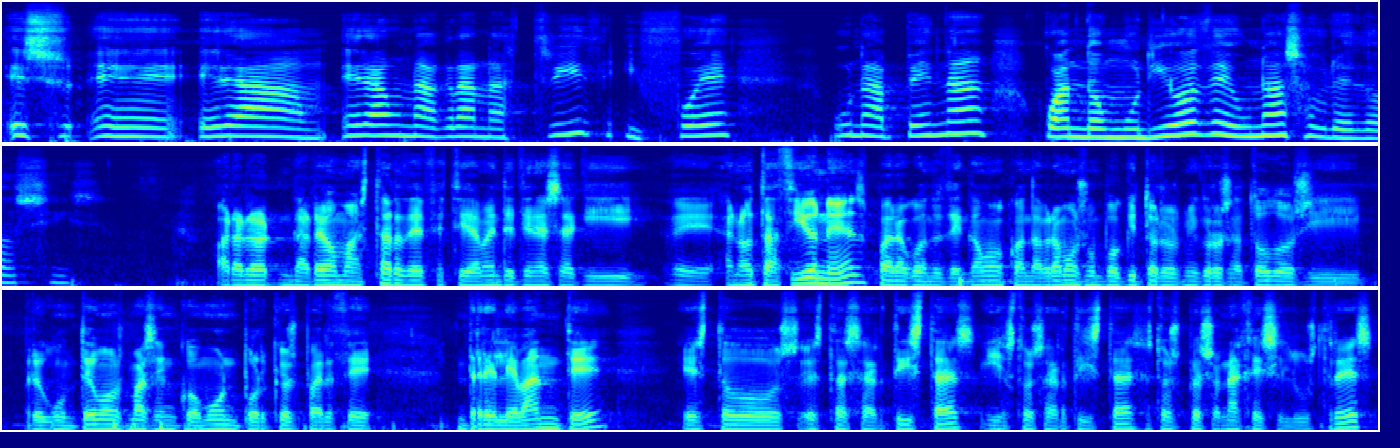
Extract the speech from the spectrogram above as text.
Eh, era, era una gran actriz y fue una pena cuando murió de una sobredosis. Ahora lo lo haremos más tarde, efectivamente tienes aquí eh, anotaciones para cuando tengamos, cuando abramos un poquito los micros a todos y preguntemos más en común por qué os parece relevante estos, estas artistas y estos artistas, estos personajes ilustres.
